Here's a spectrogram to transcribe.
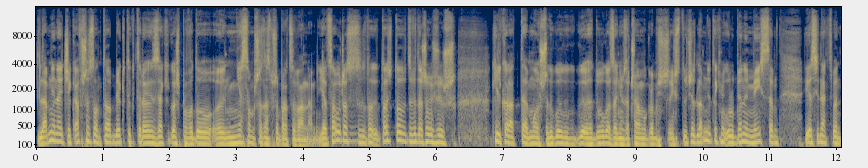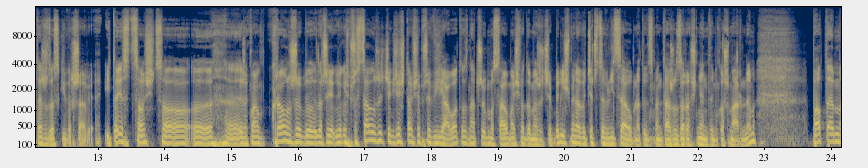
Dla mnie najciekawsze są te obiekty, które z jakiegoś powodu nie są przez nas przepracowane. Ja cały czas, to, to, wydarzyło się już kilka lat temu, jeszcze długo, długo zanim zacząłem w ogóle myśleć o instytucie. Dla mnie takim ulubionym miejscem jest jednak cmentarz żydowski w Warszawie. I to jest coś, co, że tak krąży, znaczy jakoś przez całe życie gdzieś tam się przewijało, to znaczy całe moje świadome życie. Byliśmy na wycieczce w liceum, na tym cmentarzu zarośniętym, koszmarnym. Potem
